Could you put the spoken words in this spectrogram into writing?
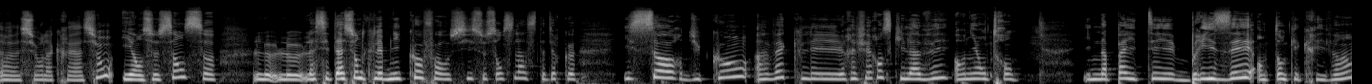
euh, sur la création. Et en ce sens, la citation de Klebnikov a aussi ce sens-là, c'est-à-dire que il sort du camp avec les références qu'il avait en y entrant. Il n'a pas été brisé en tant qu'écrivain,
